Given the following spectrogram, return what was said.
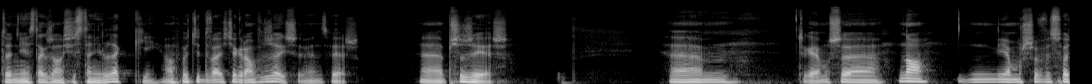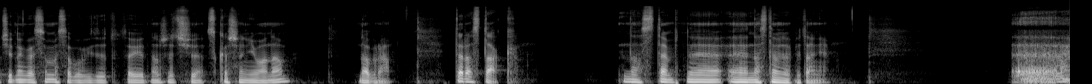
To nie jest tak, że on się stanie lekki. On będzie 20 gramów lżejszy, więc wiesz, e, przeżyjesz. Um, czekaj, ja muszę, no, ja muszę wysłać jednego SMS-a, bo widzę tutaj jedna rzecz się skaszeniła nam. Dobra, teraz tak. Następne, e, następne pytanie. E,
